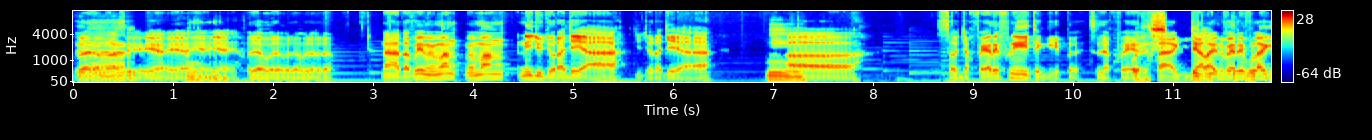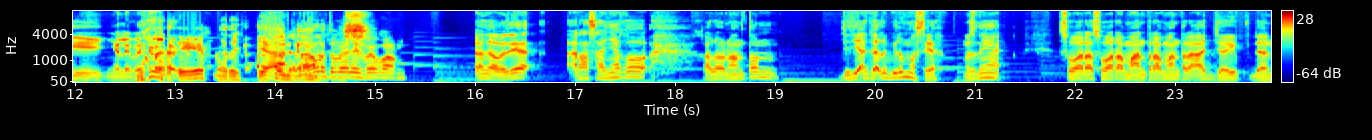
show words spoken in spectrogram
Beradaptasi. Iya iya iya iya. iya. Benar benar benar benar. benar. Nah, tapi memang memang ini jujur aja ya, jujur aja ya. Hmm. Eh sejak verif nih cek gitu, sejak verif lagi, nyalain verif lagi, nyalain verif. Verif, verif. Ya, kenapa tuh verif memang? Enggak maksudnya rasanya kok kalau nonton jadi agak lebih lemes ya. Maksudnya suara-suara mantra-mantra ajaib dan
